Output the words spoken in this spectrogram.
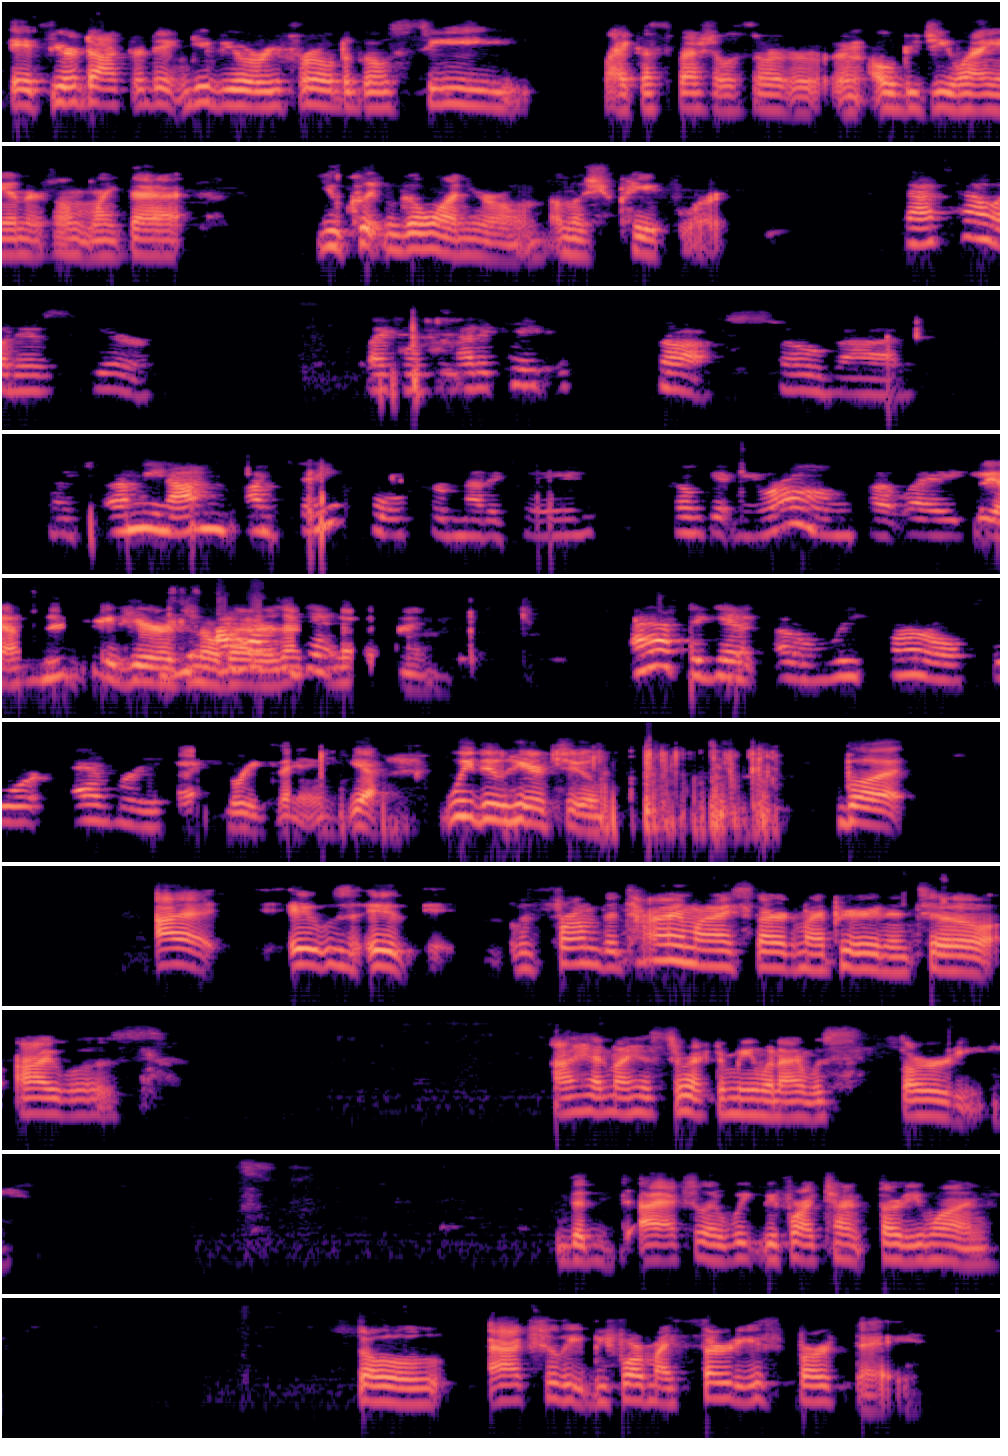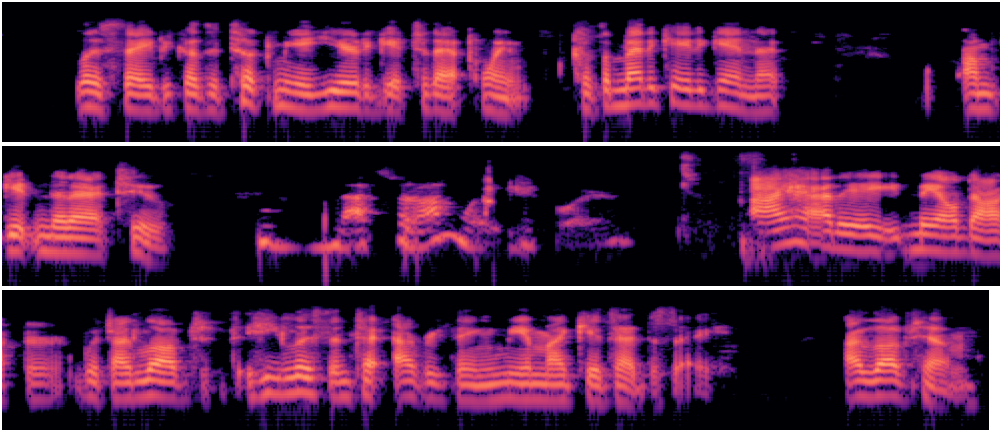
if your doctor didn't give you a referral to go see like a specialist or an OBGYN or something like that, you couldn't go on your own unless you paid for it. That's how it is here. Like with Medicaid, it sucks so bad. Like, I mean, I'm I'm thankful for Medicaid. Don't get me wrong, but like, Yeah, Medicaid here is no I better. That's get- another thing. I have to get a referral for everything. everything. Yeah, we do here too. But I, it was it, it from the time I started my period until I was, I had my hysterectomy when I was thirty. The actually a week before I turned thirty-one. So actually, before my thirtieth birthday, let's say, because it took me a year to get to that point. Because the Medicaid again, that I'm getting to that too. That's what I'm waiting for. I had a male doctor, which I loved. He listened to everything me and my kids had to say. I loved him.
